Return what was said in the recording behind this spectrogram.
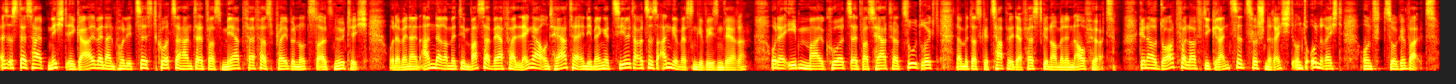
Es ist deshalb nicht egal, wenn ein Polizist kurzerhand etwas mehr Pfefferspray benutzt als nötig oder wenn ein anderer mit dem Wasserwerfer länger und härter in die Menge zielt, als es angemessen gewesen wäre. Oder eben mal kurz etwas härter zudrückt, damit das Gezappel der Festgenommenen aufhört. Genau dort verläuft die Grenze zwischen Recht und Unrecht und zur Gewalt.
